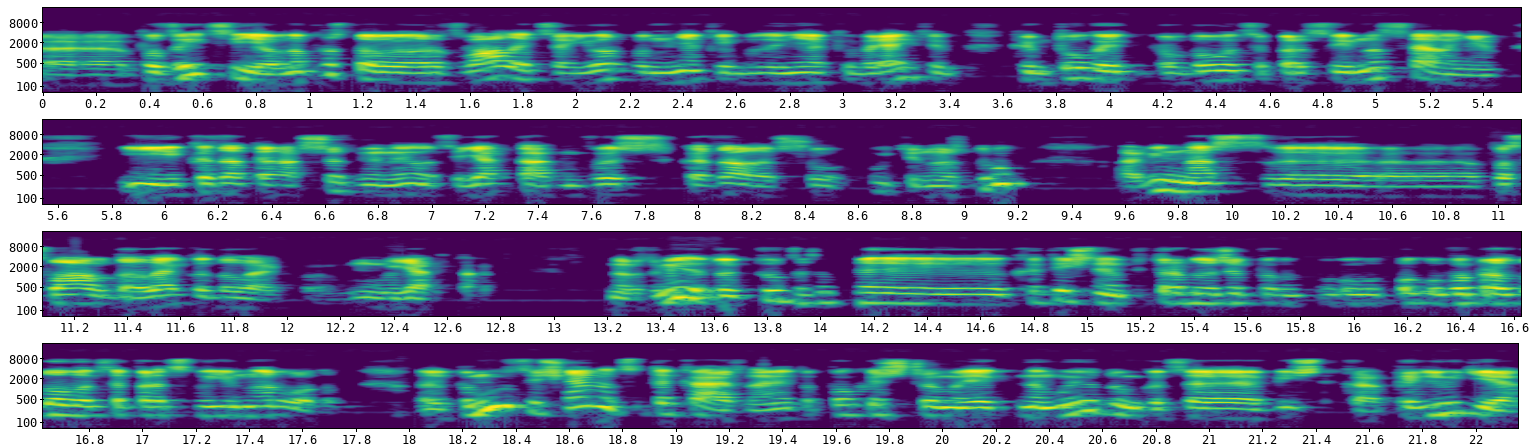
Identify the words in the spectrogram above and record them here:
е, позиція. Вона просто розвалиться, і Орбан ніяких буде ніяких варіантів, крім того, як продовжуватися перед своїм населенням і казати, а що змінилося? Як так? Ви ж казали, що Путін наш друг, а він нас послав далеко-далеко. Ну як так? Ну, розумієте, тут, тут вже критично треба вже виправдовуватися перед своїм народом. Е, Тому, звичайно, це така, знаєте, поки що, як на мою думку, це більш така прелюдія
